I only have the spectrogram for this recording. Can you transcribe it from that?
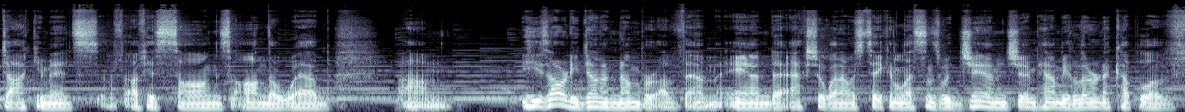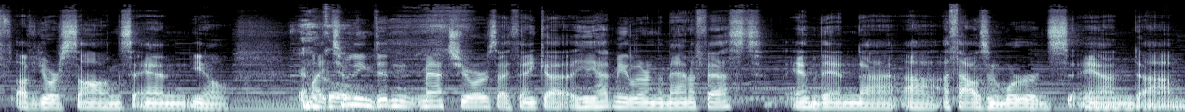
documents of, of his songs on the web. Um, he's already done a number of them. And uh, actually, when I was taking lessons with Jim, Jim had me learn a couple of, of your songs. And, you know, my cool. tuning didn't match yours, I think. Uh, he had me learn the manifest and then uh, uh, a thousand words. And, um,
